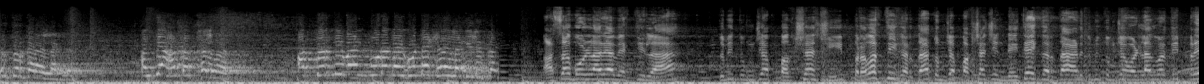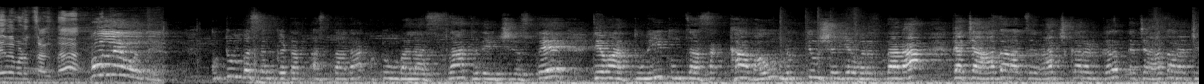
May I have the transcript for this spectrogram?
थरथर करायला लागले आणि त्या हातात तलवार आता तरणी बाईन पोरं काय गोट्या खेळायला गेले तर? असं बोलणाऱ्या व्यक्तीला तुम्ही तुमच्या पक्षाची प्रवक्ती करता तुमच्या पक्षाची नेते करता आणि तुम्ही तुमच्या वडिलांवरती प्रेम म्हणून सांगता? बोलले बोलले. कुटुंब संकटात असताना कुटुंबाला साथ द्यायची असते तेव्हा तुम्ही तुमचा सख्खा भाऊ मृत्यूशय्यावर असताना त्याच्या आजाराचं राजकारण करत त्याच्या आजाराची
